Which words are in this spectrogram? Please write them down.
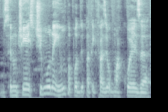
você não tinha estímulo nenhum para poder para ter que fazer alguma coisa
